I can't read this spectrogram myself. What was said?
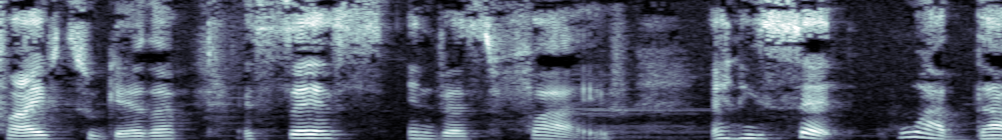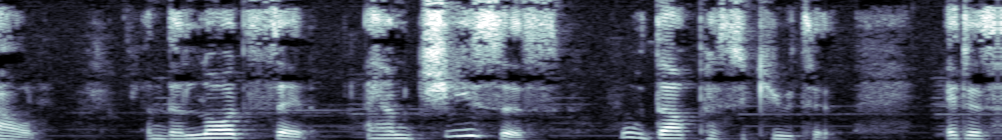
5 together. It says in verse 5 And he said, Who art thou? And the Lord said, I am Jesus, who thou persecuted. It is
